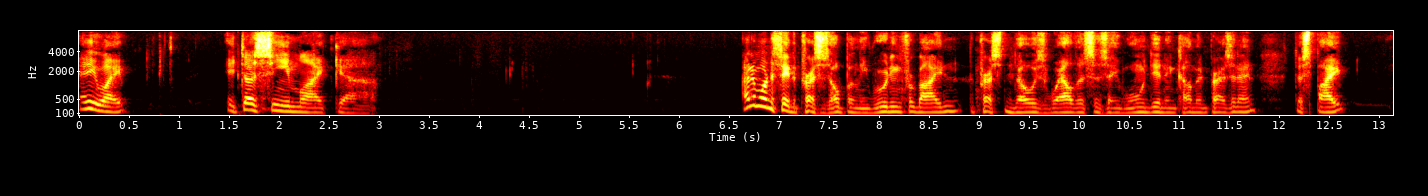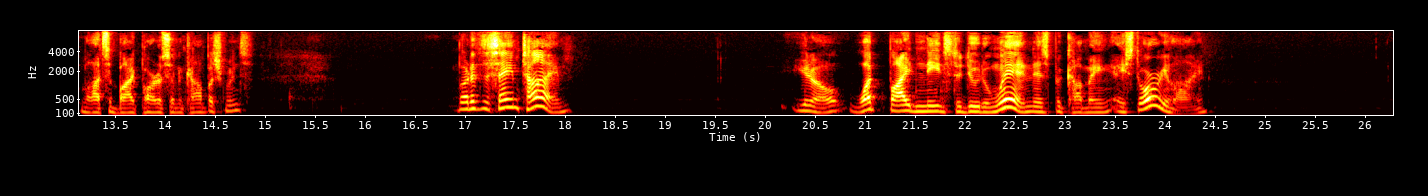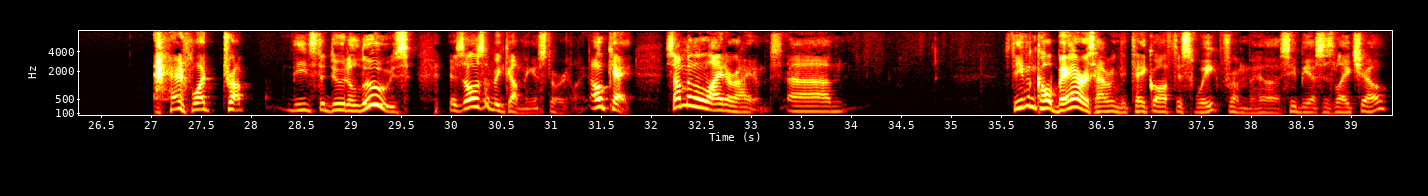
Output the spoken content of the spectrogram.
Anyway, it does seem like uh, I don't want to say the press is openly rooting for Biden. The press knows well this is a wounded incumbent president, despite lots of bipartisan accomplishments. But at the same time, you know, what Biden needs to do to win is becoming a storyline. And what Trump needs to do to lose is also becoming a storyline. Okay, some of the lighter items. Um, Stephen Colbert is having to take off this week from uh, CBS's Late Show.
